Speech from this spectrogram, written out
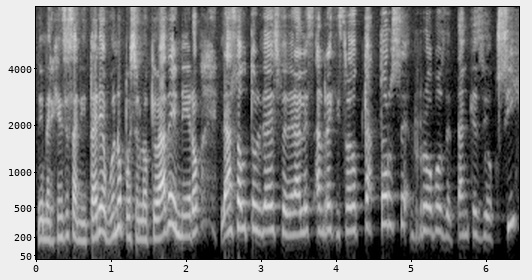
de emergencia sanitaria? Bueno, pues, en lo que va de enero, las autoridades federales han registrado 14 robos de tanques de oxígeno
